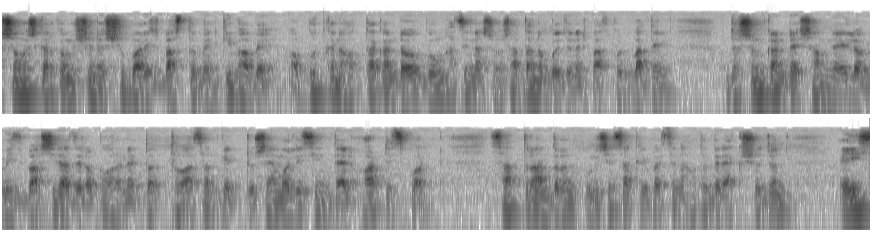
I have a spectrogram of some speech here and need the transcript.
সংস্কার কমিশনের সুপারিশ বাস্তবায়ন কীভাবে? অভ্যুত্থানে হত্যাকাণ্ড ও গুম হাসিনা সহ সাতানব্বই জনের পাসপোর্ট বাতিল। ধর্ষণকাণ্ডে সামনে এলো মিসবা সিরাজের অপহরণের তথ্য আসাদ গেট টু শ্যামলী সিনতাইল হট স্পট ছাত্র আন্দোলন পুলিশে চাকরি পাইছেন আহতদের একশো জন। এইচ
